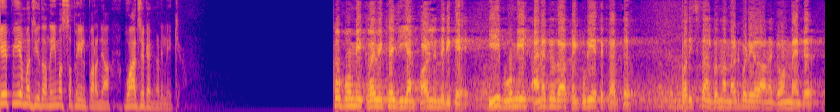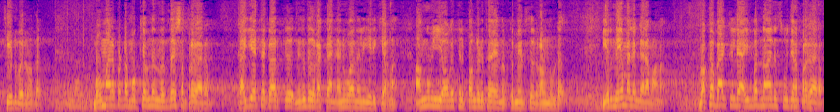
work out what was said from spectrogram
കെ പി എ മജീദ് നിയമസഭയിൽ പറഞ്ഞ വാചകങ്ങളിലേക്ക്. ഭൂമി ക്രയവിക്രയം ചെയ്യാൻ പാടില്ലെന്നിരിക്കെ ഈ ഭൂമിയിൽ അനധികൃത കൈക്കുടിയേറ്റക്കാർക്ക് പതിച്ചു നൽകുന്ന നടപടികളാണ് ഗവൺമെന്റ് ചെയ്തു വരുന്നത്. ബഹുമാനപ്പെട്ട മുഖ്യമന്ത്രി നിർദ്ദേശപ്രകാരം കയ്യേറ്റക്കാർക്ക് നികുതി അടക്കാൻ അനുവാദം നൽകിയിരിക്കുകയാണ്. അങ്ങും ഈ യോഗത്തിൽ പങ്കെടുത്തതായി നൃത്തമേൽസിൽ കാണുന്നുണ്ട്. ഇത് നിയമലംഘനമാണ്. വക്കഫ് ആക്ടിന്റെ അമ്പത്തിനാല് സൂചന പ്രകാരം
